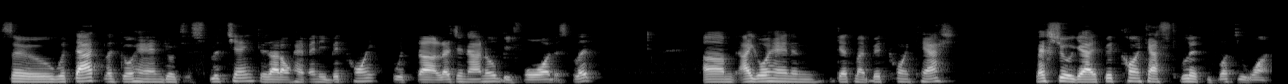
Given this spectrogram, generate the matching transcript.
So with that, let's go ahead and go to split chain because I don't have any Bitcoin with uh, Ledger Nano before the split. Um, I go ahead and get my Bitcoin Cash. Make sure, guys, Bitcoin Cash split is what you want.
